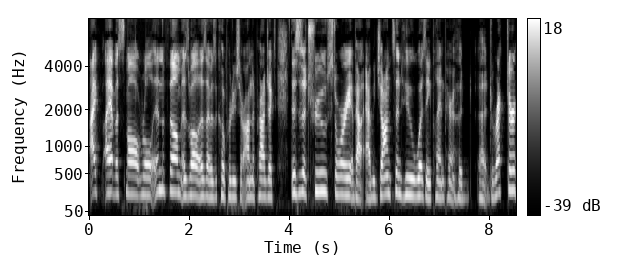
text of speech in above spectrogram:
I, I have a small role in the film as well as I was a co producer on the project. This is a true story about Abby Johnson, who was a Planned Parenthood uh, director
